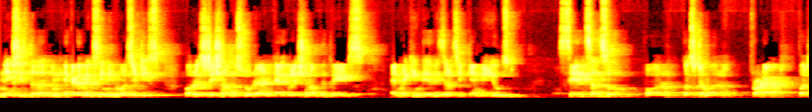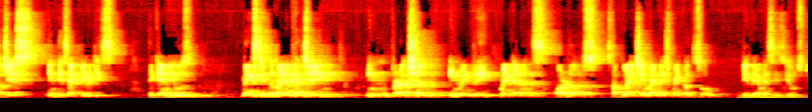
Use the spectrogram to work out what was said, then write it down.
Next is the in academics in universities for registration of the student, calculation of the grades and making their results it can be used. Sales also for customer product purchase in these activities they can use Next is the manufacturing in production, inventory, maintenance, orders, supply chain management also DBMS is used.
